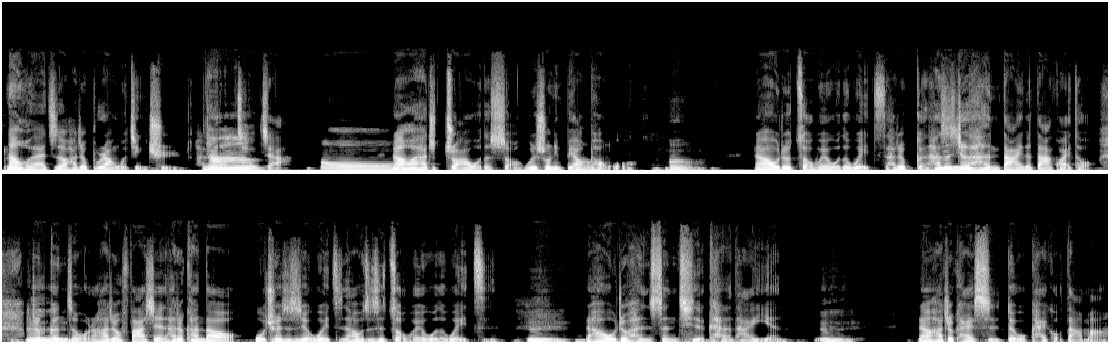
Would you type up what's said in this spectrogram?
那我回来之后，他就不让我进去，他就跟我吵架。哦、啊。然后他就抓我的手，我就说你不要碰我。嗯。嗯然后我就走回我的位置，他就跟他是就是很大一个大块头，嗯、他就跟着我，然后他就发现，他就看到我确实是有位置，然后我只是走回我的位置，嗯，然后我就很生气的看了他一眼，嗯，然后他就开始对我开口大骂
